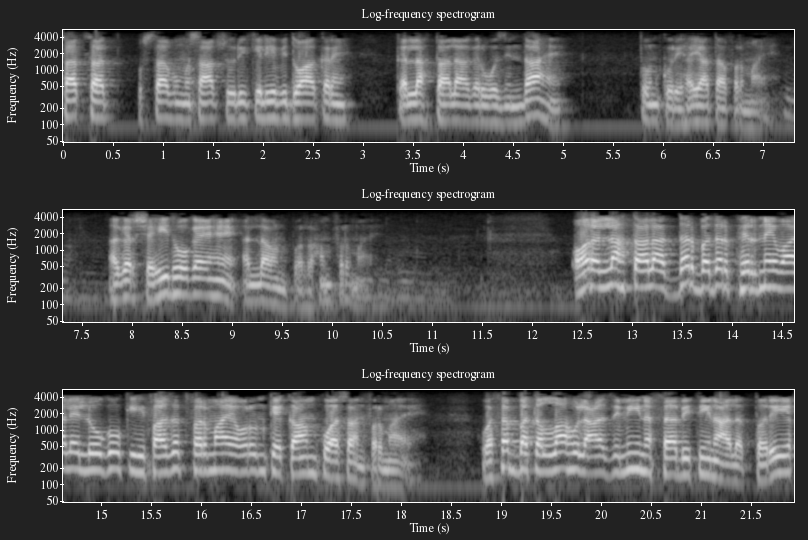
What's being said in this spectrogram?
ساتھ ساتھ استاب و مصعب سوری کے لیے بھی دعا کریں کہ اللہ تعالیٰ اگر وہ زندہ ہیں تو ان کو رہائی عطا فرمائے۔ اگر شہید ہو گئے ہیں، اللہ ان پر رحم فرمائے۔ اور اللہ تعالیٰ در بدر پھرنے والے لوگوں کی حفاظت فرمائے اور ان کے کام کو آسان فرمائے۔ وسبت اللہ العظمین ثابتین علی الطریق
